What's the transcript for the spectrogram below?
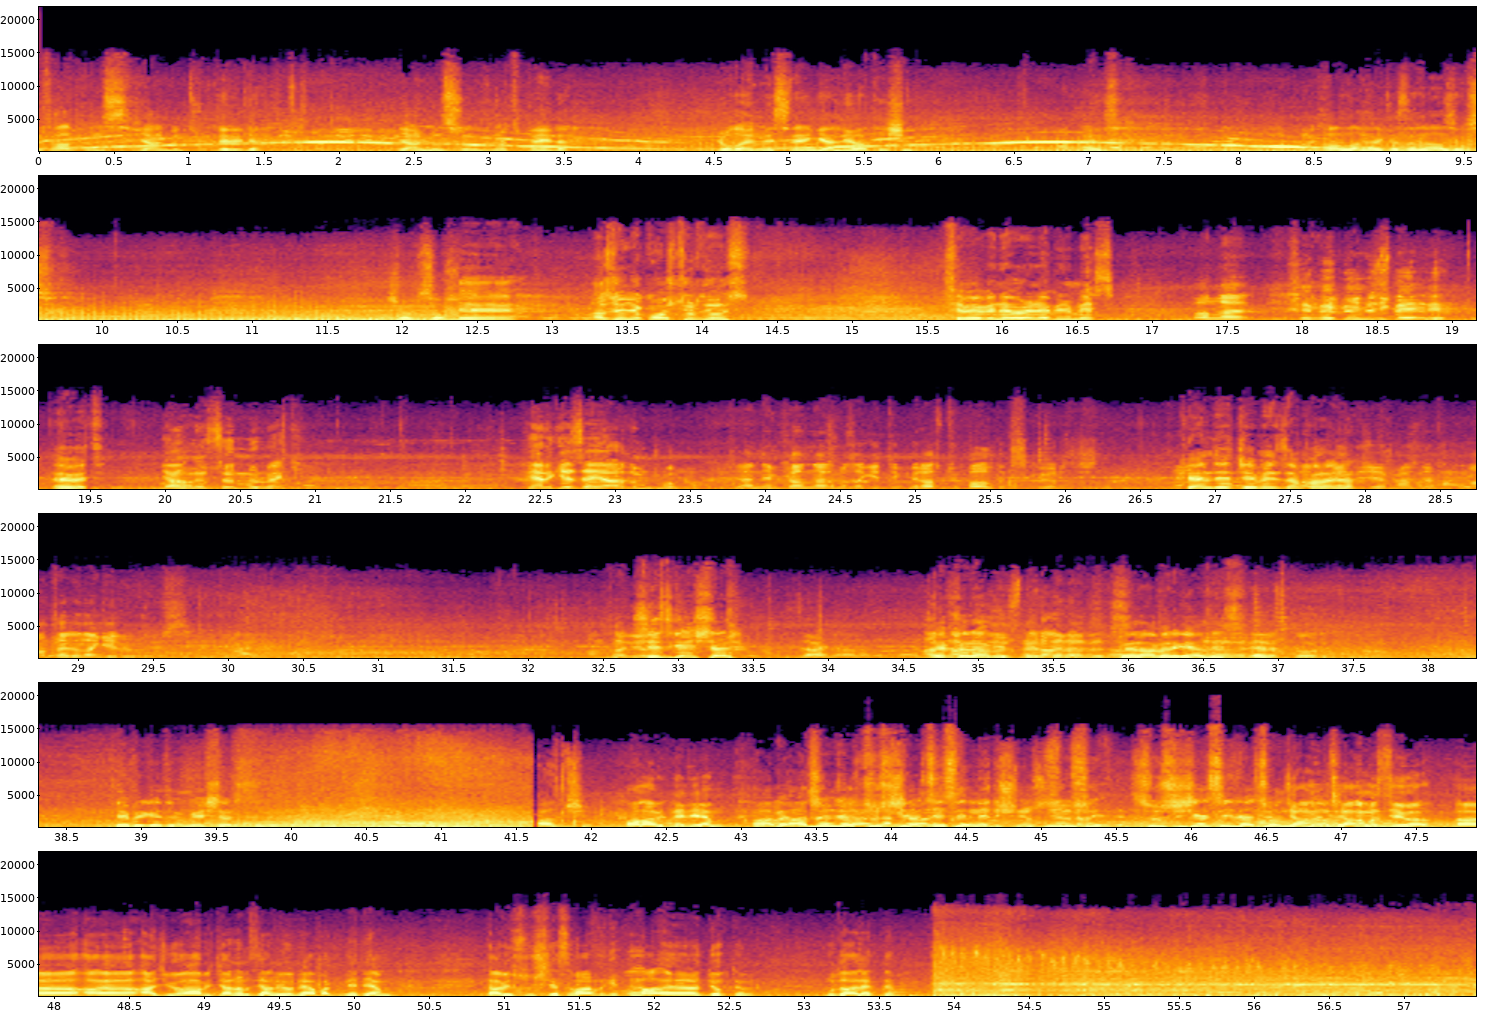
Evet halkımız yangın tüpleriyle, yangın söndürme tüpleriyle yola inmesini engelliyor ateşin. Evet. Allah herkesten razı olsun. Çok zor. Ee, az önce koşturduğunuz sebebini öğrenebilir miyiz? Valla sebebimiz belli. Evet. Yangın söndürmek. Herkese yardımcı olmak. Kendi imkanlarımıza gittik biraz tüp aldık sıkıyoruz işte. Kendi cebinizden Tabii parayla. Kendi cebimizden. Antalya'dan geliyoruz biz. Antalya. Siz gençler hep beraber Antalya'dayız, beraber. beraber geldiniz. Evet doğru. Tebrik ediyorum gençler sizi. Az bir şey. Vallahi ne diyeyim? Abi az önce Yangına su şişesi ne düşünüyorsun? Su, şişesiyle söndürme. Canımız, canımız diyor, e, e, acıyor abi. Canımız yanıyor. Ne yap ne diyeyim? Tabii su şişesi vardı gittim e, döktüm. Müdahale ettim.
